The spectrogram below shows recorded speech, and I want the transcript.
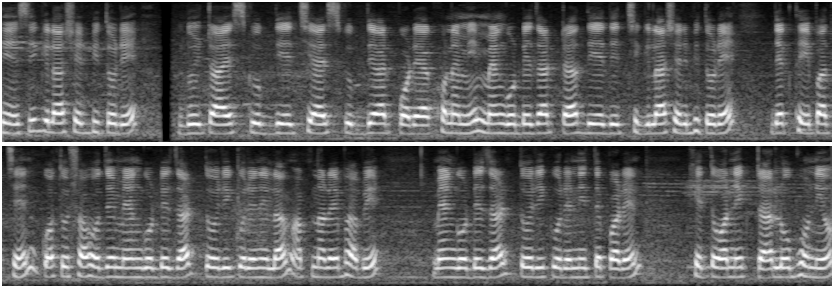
নিয়েছি। গ্লাসের ভিতরে দুইটা আইস কিউব দিয়েছি। আইস কিউব দেওয়ার পরে এখন আমি ম্যাঙ্গো ডেজার্টটা দিয়ে দিচ্ছি গ্লাসের ভিতরে। দেখতেই পাচ্ছেন, কত সহজে ম্যাঙ্গো ডেজার্ট তৈরি করে নিলাম। আপনারা এভাবে ম্যাঙ্গো ডেজার্ট তৈরি করে নিতে পারেন। খেতে অনেকটা লোভনীয়।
